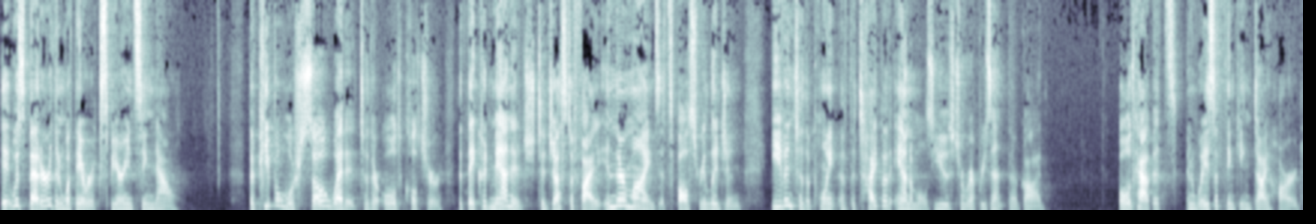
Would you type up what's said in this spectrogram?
It was better than what they were experiencing now. The people were so wedded to their old culture that they could manage to justify in their minds its false religion, even to the point of the type of animals used to represent their God. Old habits and ways of thinking die hard.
